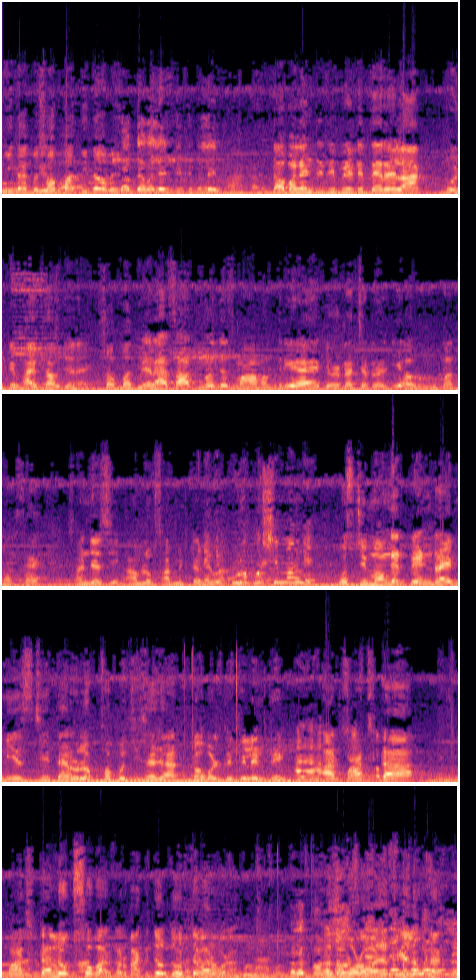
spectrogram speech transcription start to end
কি থাকবে সব বাদ দিতে হবে सब double entry triple entry double entry triple entry तेरह लाख ट्वेंटी फाइव थाउजेंड है সব বাদ দিতে मेरा হবে। साथ प्रदेश महामंत्री है जगन्नाथ चटर्जी और उपाध्यक्ष है संजय सिंह हम लोग सबमिट करने वाले हैं। পুরো পশ্চিমবঙ্গে পশ্চিমবঙ্গের পেন ড্রাইভ নিয়ে এসেছি তেরো লক্ষ পঁচিশ হাজার ডবল ট্রিপল এন্ট্রি আর- আর পাঁচটা পাঁচটা লোকসভার কারণ বাকি তো ধরতে পারব না। বড় বাজার থেকে লোক ডাকতে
